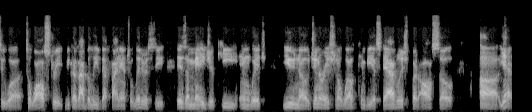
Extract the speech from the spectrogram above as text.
to uh, to Wall Street because I believe that financial literacy is a major key in which you know generational wealth can be established, but also uh yeah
